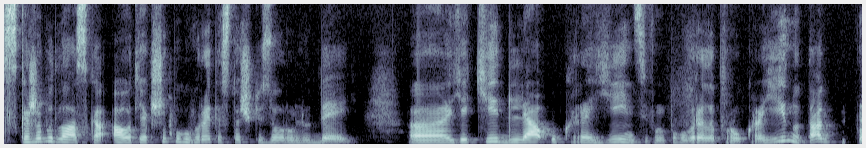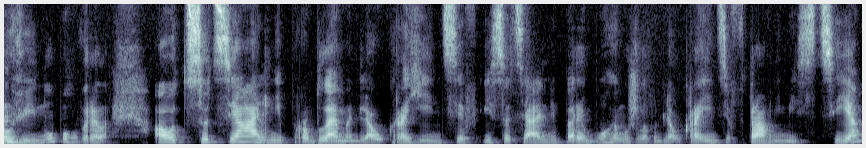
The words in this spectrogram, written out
Скажи, будь ласка, а от якщо поговорити з точки зору людей, е, які для українців, ми поговорили про Україну, так про війну поговорили. А от соціальні проблеми для українців і соціальні перемоги, можливо, для українців в травні місяці є?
